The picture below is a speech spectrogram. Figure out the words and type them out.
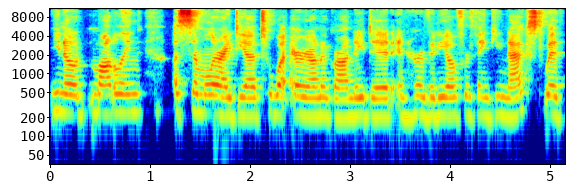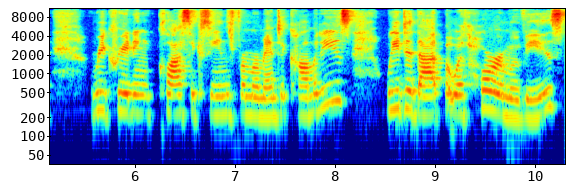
you know, modeling a similar idea to what Ariana Grande did in her video for Thank You Next with recreating classic scenes from romantic comedies. We did that, but with horror movies,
